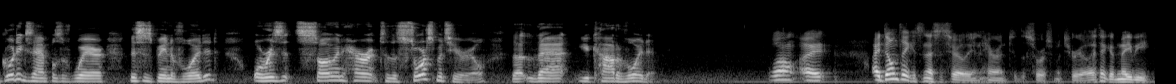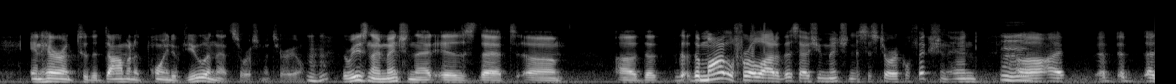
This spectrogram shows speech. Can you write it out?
good examples of where this has been avoided, or is it so inherent to the source material that, that you can't avoid it? Well, I I don't think it's necessarily inherent to the source material. I think it may be inherent to the dominant point of view in that source material. Mm-hmm. The reason I mention that is that um, uh, the, the, the model for a lot of this, as you mentioned, is historical fiction, and mm-hmm. uh, I, uh, uh,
